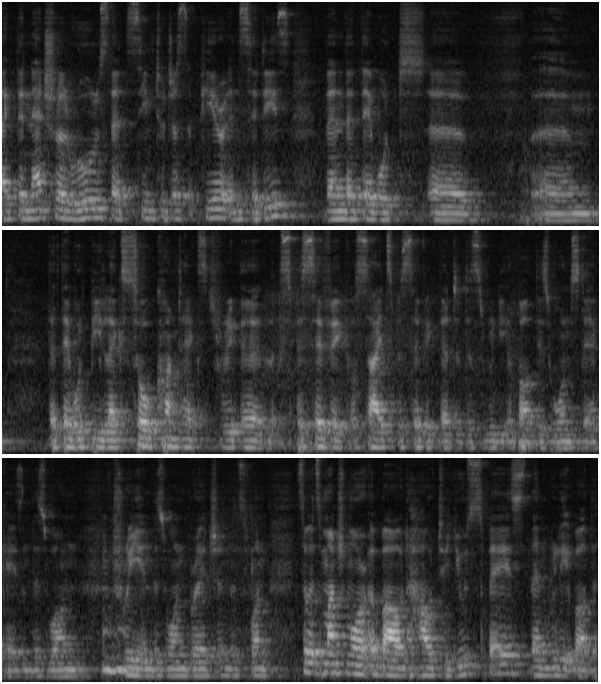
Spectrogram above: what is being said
like the natural rules that seem to just appear in cities than that they would uh, um, that they would be like so context uh, specific or site specific that it is really about this one staircase and this one Mhm. tree and this one bridge and this one so it's much more about how to use space than really about the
